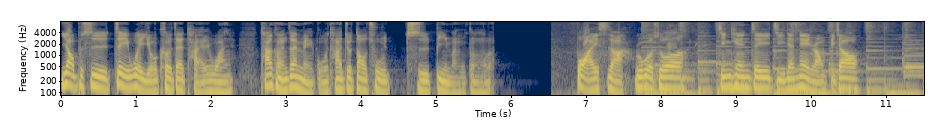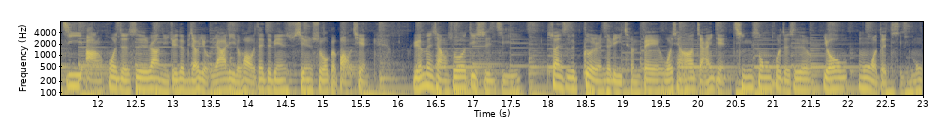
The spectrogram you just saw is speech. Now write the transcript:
要不是这位游客在台湾，他可能在美国他就到处吃闭门羹了。不好意思啊，如果说。今天这一集的内容比较激昂，或者是让你觉得比较有压力的话，我在这边先说个抱歉。原本想说第十集算是个人的里程碑，我想要讲一点轻松或者是幽默的题目，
